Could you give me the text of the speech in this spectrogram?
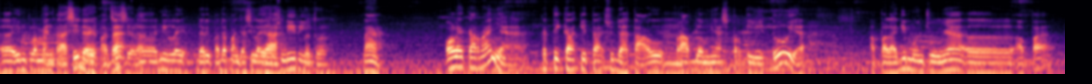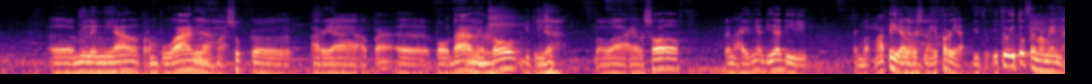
eh, implementasi dari daripada Pancasila. eh, nilai daripada Pancasila Ya, itu sendiri. betul. Nah, oleh karenanya ketika kita sudah tahu Hmm. problemnya seperti itu ya, apalagi munculnya eh, apa eh, milenial perempuan Iya. masuk ke area apa eh, Polda Hmm. Metro gitu Iya. ya, bawa airsoft dan akhirnya dia ditembak mati ya Iya. oleh sniper ya gitu. Itu itu fenomena.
